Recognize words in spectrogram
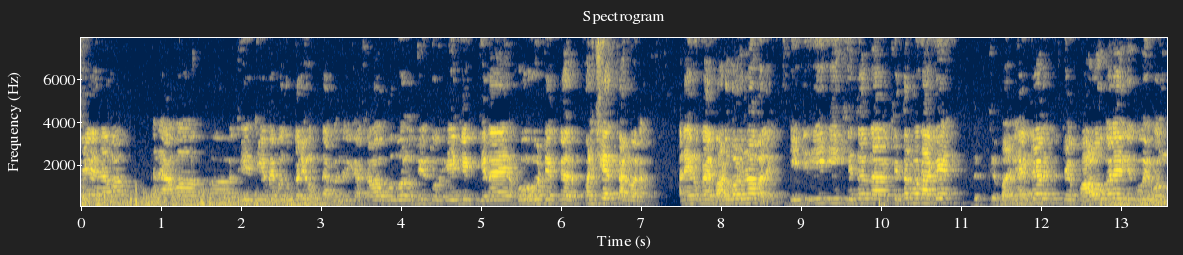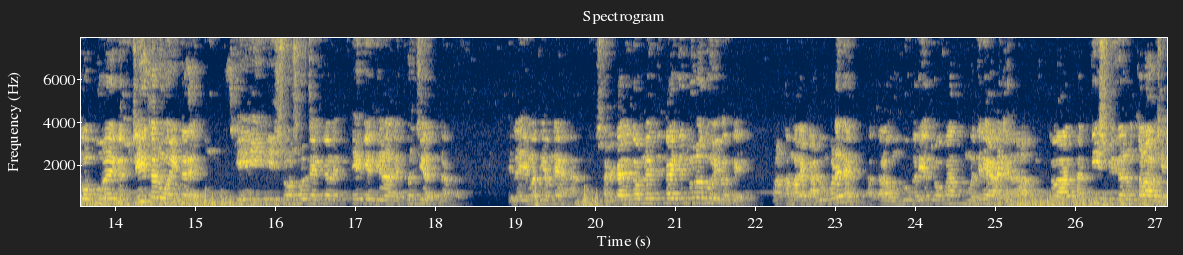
છે એનામાં. અને આમાં જે જે અમે બધું કર્યું દાખલા તરીકે તળાવ ખોદવાનું થયું તો એક એક જણાએ હો હો ટેક્ટર ફરજિયાત કાઢવાના. અને એનું કાંઈ ભાડું ભાડું ના મળે. એ એ ખેતરના ખેતરમાં નાખે. ટ્રેક્ટર કે ફાળો કરે કે કોઈ વંગો પૂરે કે જે કરવું હોય એ કરે એ એ સો સો ટ્રેક્ટર એક એક જણાને ફરજિયાત નાખે એટલે એમાંથી અમને સરકારે તો અમને કંઈ દીધું નહોતું એ વખતે. પણ અમારે કાઢવું પડે ને. આ તળાવ ઊંડું કરીએ તો કાંક મજરે આવે ને. તો આ ત્રીસ વીઘાનું તળાવ છે.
